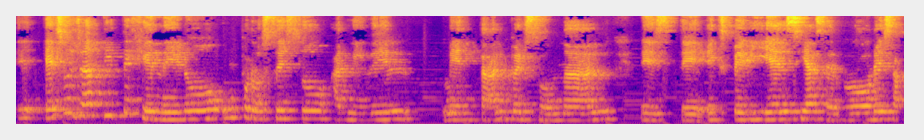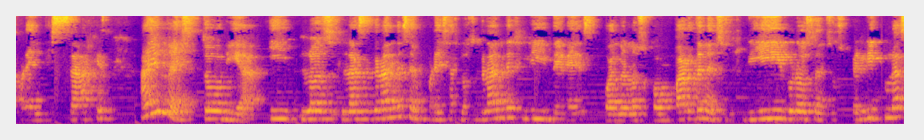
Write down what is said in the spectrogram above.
e, eso ya a ti te generó un proceso a nivel mental, personal, este, experiencias, errores, aprendizajes. Hay una historia y los, las grandes empresas, los grandes líderes, cuando nos comparten en sus libros, en sus películas,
